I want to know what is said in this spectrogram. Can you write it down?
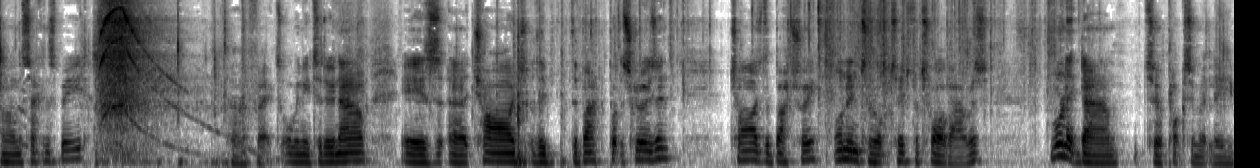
And on the second speed. Perfect. All we need to do now is uh, charge the, the back, put the screws in, charge the battery uninterrupted for 12 hours, run it down to approximately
